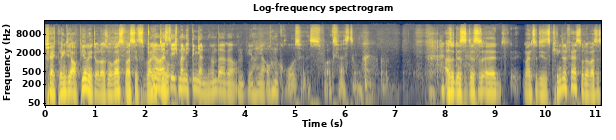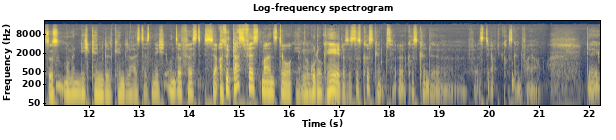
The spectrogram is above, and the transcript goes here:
Vielleicht bringen die auch Bier mit oder sowas, was jetzt bei ja, weißt du, ich meine, ich bin ja Nürnberger und wir haben ja auch ein großes Volksfest. So. Also das, das äh, meinst du dieses Kindelfest oder was ist das? Moment, nicht Kindel, Kindel heißt das nicht. Unser Fest ist ja, also das Fest meinst du? Ja, mhm. gut, okay, das ist das Christkind, äh, Christkindfest, ja, die Christkindfeier. Der,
